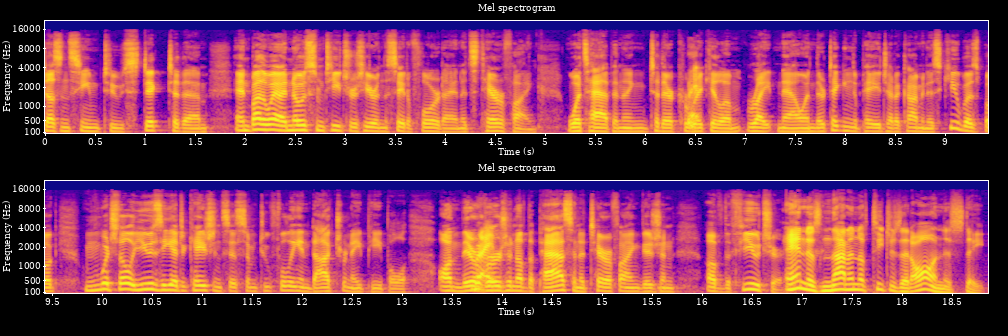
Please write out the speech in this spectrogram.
doesn't seem to stick to them. And by the way, I know some teachers here in the state of Florida, and it's terrifying what's happening to their curriculum right, now. And they're taking a page out of Communist Cuba's book, in which they'll use the education system to fully indoctrinate people on their Right. version of the past and a terrifying vision of the future. And there's not enough teachers at all in this state.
